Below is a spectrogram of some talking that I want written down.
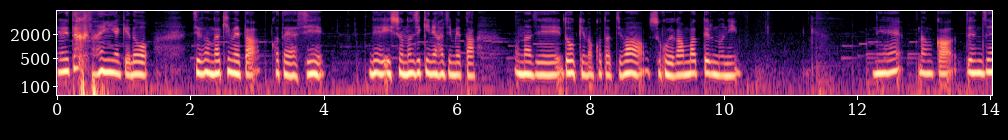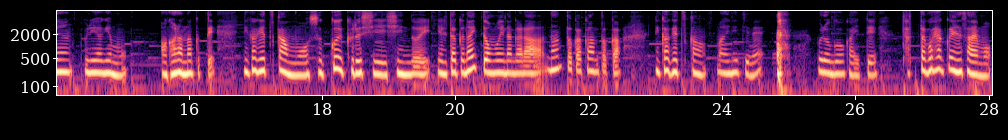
やりたくないんやけど自分が決めたことやしで一緒の時期に始めた同じ同期の子たちはすごい頑張ってるのにねなんか全然売り上げも上がらなくて2ヶ月間もすっごい苦しいしんどいやりたくないって思いながらなんとかかんとか2ヶ月間毎日ね ブログを書いてたった500円さえも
